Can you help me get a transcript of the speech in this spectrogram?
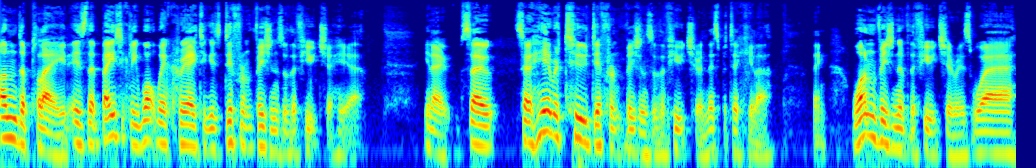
underplayed is that basically what we're creating is different visions of the future here. You know, so so here are two different visions of the future in this particular thing. One vision of the future is where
